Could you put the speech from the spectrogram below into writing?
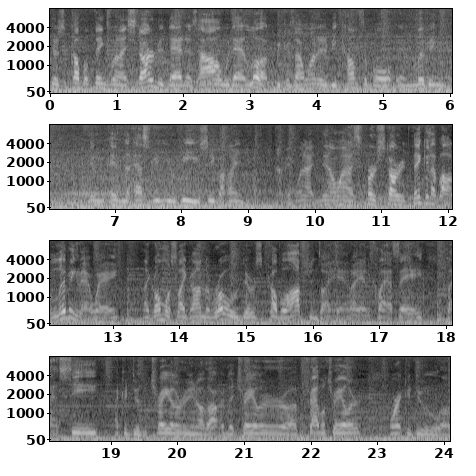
there's a couple things when I started that is how would that look because I wanted to be comfortable in living in, in the SUV you see behind me. When I, you know, when I first started thinking about living that way, like almost like on the road, there was a couple options I had. I had a Class A, Class C. I could do the trailer, you know, the, the trailer, uh, travel trailer, or I could do uh,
